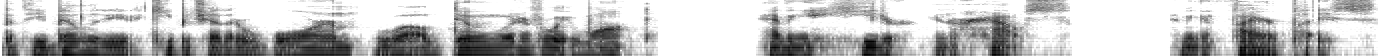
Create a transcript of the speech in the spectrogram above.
but the ability to keep each other warm while doing whatever we want. Having a heater in our house, having a fireplace,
